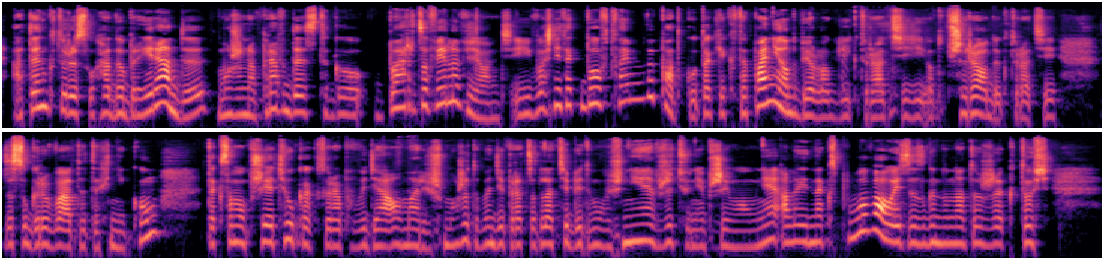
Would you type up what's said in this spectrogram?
A ten, który słucha dobrej rady, może naprawdę z tego bardzo wiele wziąć. I właśnie tak było w Twoim wypadku. Tak jak ta pani od biologii, która ci, od przyrody, która ci zasugerowała te technikum, tak samo przyjaciółka, która powiedziała: O, Mariusz, może to będzie praca dla ciebie. Ty mówisz: Nie, w życiu nie przyjmą mnie, ale jednak spróbowałeś ze względu na to, że ktoś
